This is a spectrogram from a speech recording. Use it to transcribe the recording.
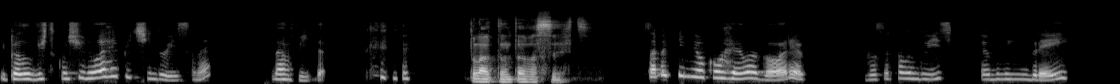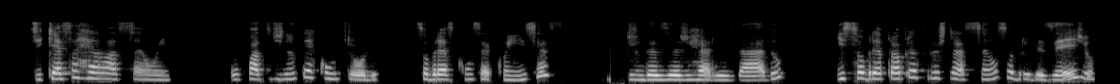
e pelo visto continua repetindo isso, né? Na vida. Platão estava certo. Sabe o que me ocorreu agora? Você falando isso, eu me lembrei de que essa relação entre o fato de não ter controle sobre as consequências de um desejo realizado e sobre a própria frustração sobre o desejo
